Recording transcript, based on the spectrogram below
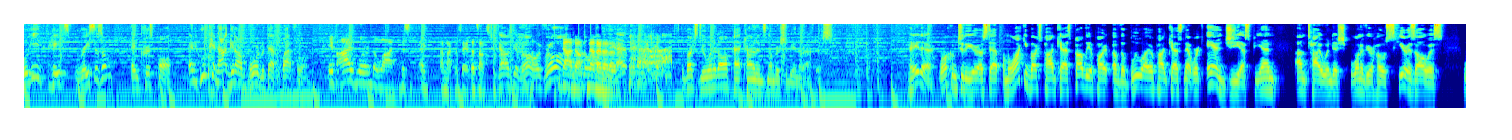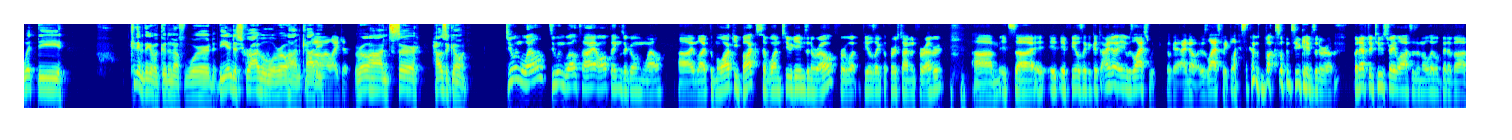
Boogie hates racism and Chris Paul. And who cannot get on board with that platform? If I've learned a lot, this I, I'm not gonna say it. That sounds too. Yeah, I was gonna roll. If roll No, no, no, no, no, no. If the Bucks do win it all, Pat Connaughton's numbers should be in the rafters. Hey there, welcome to the Gyro Step, a Milwaukee Bucks podcast, proudly a part of the Blue Wire Podcast Network and GSPN. I'm Ti Windisch, one of your hosts, here as always with the can't even think of a good enough word. The indescribable Rohan Oh, Katti. I like it. Rohan, sir, how's it going? Doing well, doing well, Ti. All things are going well uh, in life. The Milwaukee Bucks have won two games in a row for what feels like the first time in forever. um, it's uh, it, it it feels like a good time. I know it was last week. Okay, I know it was last week. Last time the Bucks won two games in a row, but after two straight losses and a little bit of a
